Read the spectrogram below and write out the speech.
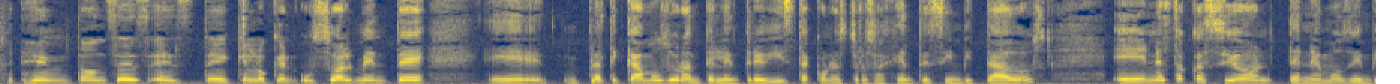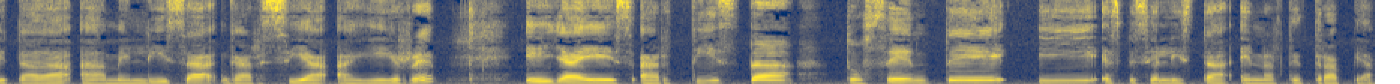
entonces este que lo que usualmente eh, platicamos durante la entrevista con nuestros agentes invitados. En esta ocasión tenemos de invitada a Melisa García Aguirre. Ella es artista, docente y especialista en arteterapia.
